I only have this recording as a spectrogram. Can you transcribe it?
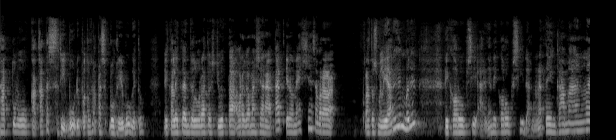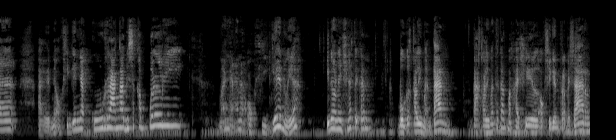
satu kakak seribu dipotong apa sepuluh ribu gitu. Dikalikan telur ratus juta warga masyarakat Indonesia sama ratus miliar kan bener dikorupsi akhirnya dikorupsi dan nanti yang ke mana akhirnya oksigennya kurang nggak bisa kebeli. Banyak anak oksigen ya. Indonesia itu kan boga Kalimantan. Nah Kalimantan kan penghasil oksigen terbesar.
